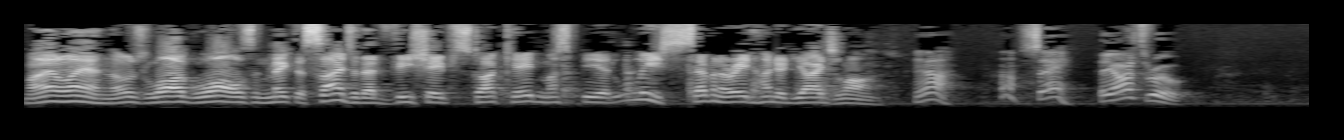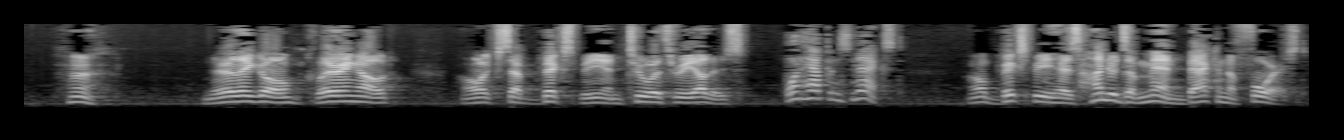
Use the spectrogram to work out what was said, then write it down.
My land, those log walls that make the sides of that V-shaped stockade must be at least seven or eight hundred yards long. Yeah. Huh, say, they are through. Huh. There they go, clearing out. All except Bixby and two or three others. What happens next? Well, Bixby has hundreds of men back in the forest.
